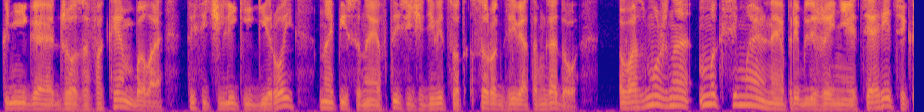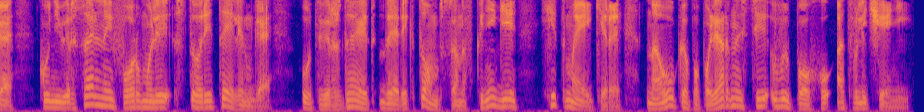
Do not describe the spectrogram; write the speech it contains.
Книга Джозефа Кэмпбелла «Тысячеликий герой», написанная в 1949 году, возможно, максимальное приближение теоретика к универсальной формуле сторителлинга, утверждает Дерек Томпсон в книге «Хитмейкеры. Наука популярности в эпоху отвлечений».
